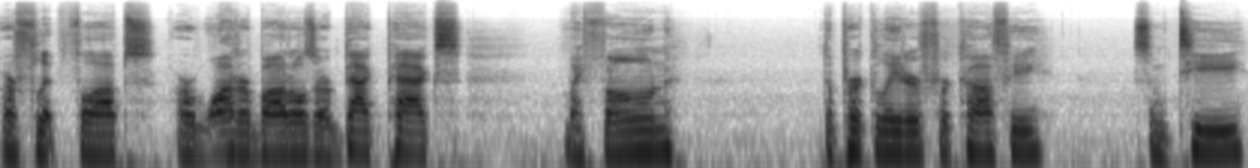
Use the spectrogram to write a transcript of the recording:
our flip flops, our water bottles, our backpacks, my phone, the percolator for coffee, some tea,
